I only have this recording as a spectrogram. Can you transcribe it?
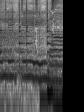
పలికినా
